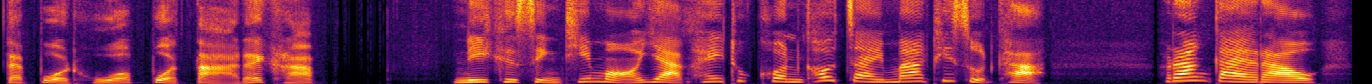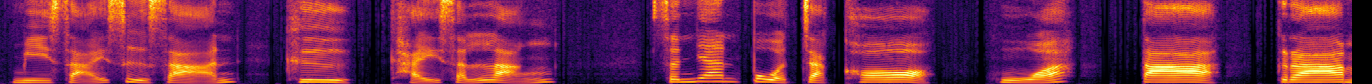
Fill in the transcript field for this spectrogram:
แต่ปวดหัวปวดตาได้ครับ นี่คือสิ่งที่หมออยากให้ทุกคนเข้าใจมากที่สุดค่ะ ร่างกายเรามีสายสื่อสาร คือไขสันหลัง สัญญาณปวดจากคอ หัว ตา กราม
